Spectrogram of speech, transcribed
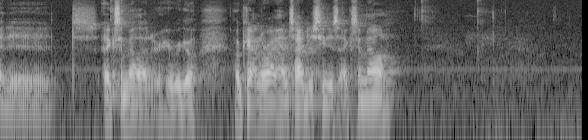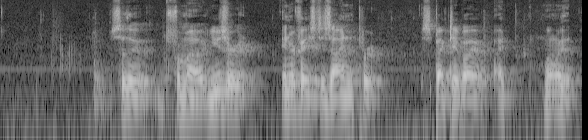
Edit XML editor. Here we go. Okay, on the right hand side, you see this XML. So the, from a user interface design perspective, I, I went with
